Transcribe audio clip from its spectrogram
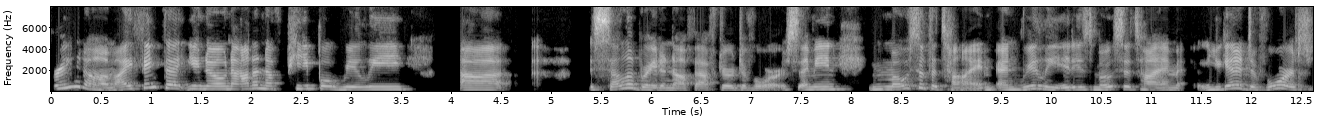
freedom. I think that, you know, not enough people really uh, celebrate enough after a divorce. I mean, most of the time, and really it is most of the time, you get a divorce,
